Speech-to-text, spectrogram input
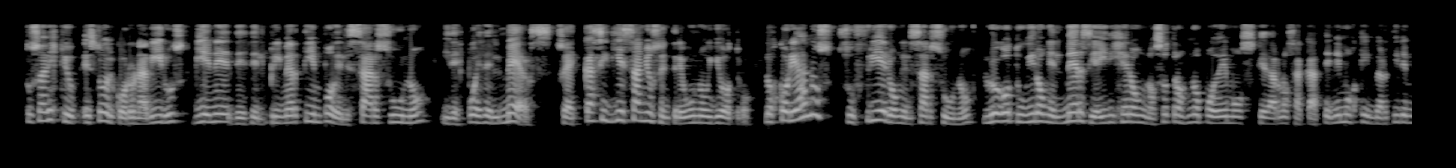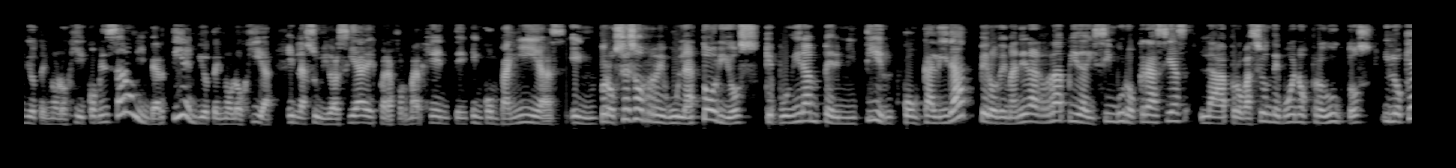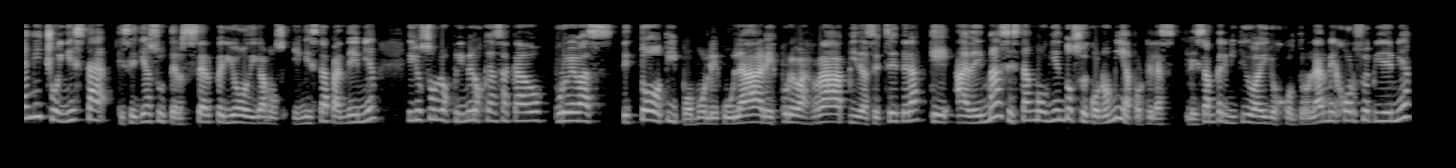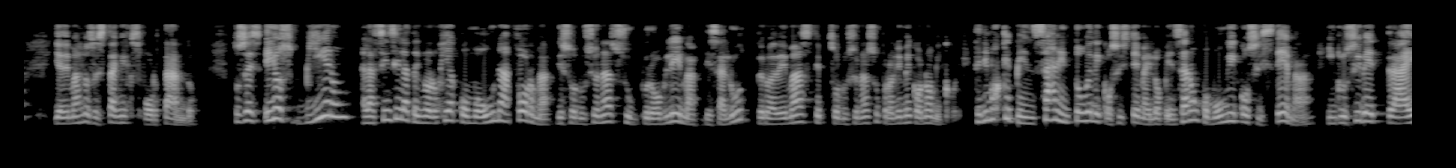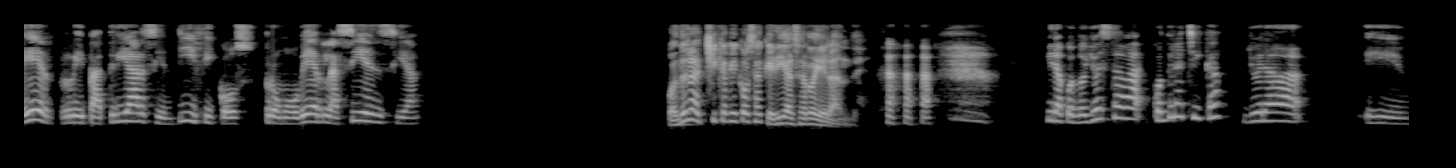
tú sabes que esto del coronavirus viene desde el primer tiempo del SARS-1 y después del MERS, o sea, casi 10 años entre uno y otro. Los coreanos sufrieron el SARS-1, luego tuvieron el MERS y ahí dijeron, nosotros no podemos quedarnos acá, tenemos que invertir en biotecnología. Y comenzaron a invertir en biotecnología en las universidades para formar gente, en compañías, en procesos regulatorios que pudieran permitir con calidad, pero de manera rápida y sin burocracias, la aprobación de buenos productos. Y lo que han hecho en esta, que sería su tercer periodo, digamos, en esta pandemia, ellos son los primeros que han sacado pruebas de todo tipo, moleculares, pruebas rápidas, etcétera, que además están moviendo su economía porque las, les han permitido a ellos controlar mejor su epidemia y además los están exportando. Entonces, ellos vieron a la ciencia y la tecnología como una forma de solucionar su problema de salud, pero además de solucionar su problema económico. Tenemos que pensar en todo el ecosistema y lo pensaron como un ecosistema, inclusive traer, repatriar científicos, promover la ciencia. Cuando era chica, ¿qué cosa quería hacer de grande? Mira, cuando yo estaba, cuando era chica, yo era eh,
